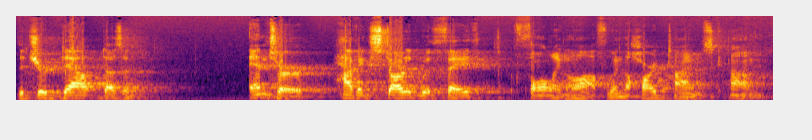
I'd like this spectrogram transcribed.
that your doubt doesn't enter having started with faith, falling off when the hard times come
